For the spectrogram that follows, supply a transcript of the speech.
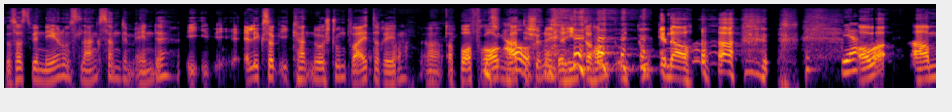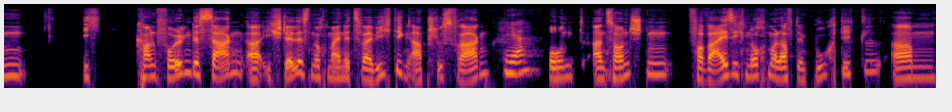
das heißt, wir nähern uns langsam dem Ende. Ich, ehrlich gesagt, ich kann nur eine Stunde weiterreden. Äh, ein paar Fragen ich hatte ich schon in der Hinterhand und du, genau. ja. Aber ähm, ich kann Folgendes sagen. Äh, ich stelle es noch meine zwei wichtigen Abschlussfragen. Ja. Und ansonsten verweise ich nochmal auf den Buchtitel. Ähm,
